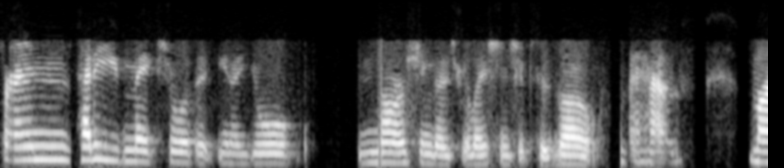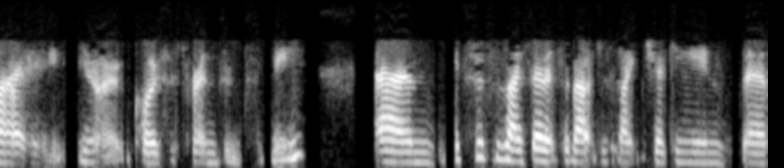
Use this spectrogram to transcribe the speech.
friends? How do you make sure that you know you're nourishing those relationships as well? I have my you know closest friends in Sydney, and it's just as I said, it's about just like checking in with them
